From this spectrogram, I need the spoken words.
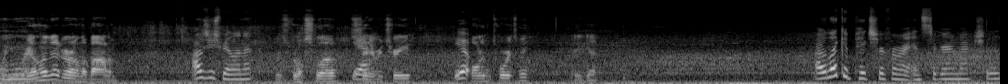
Were you mm-hmm. reeling it or on the bottom? I was just feeling it. Just real slow, Yeah. steady retrieve. Yep. Hold him towards me. There you go. I would like a picture for my Instagram, actually.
